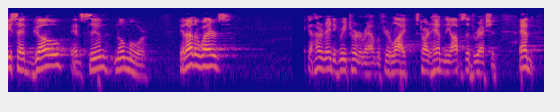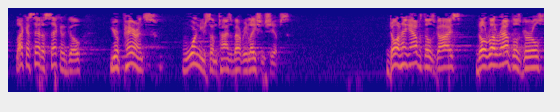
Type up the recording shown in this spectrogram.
He said, go and sin no more. In other words, take a 180 degree turnaround with your life, start heading the opposite direction. And like I said a second ago, your parents warn you sometimes about relationships. Don't hang out with those guys. Don't run around with those girls.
